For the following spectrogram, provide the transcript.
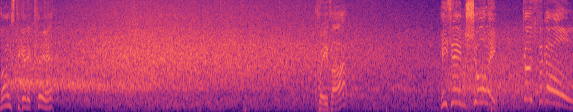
Tries to get it clear. Cueva. He's in, surely. Goes for goal.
